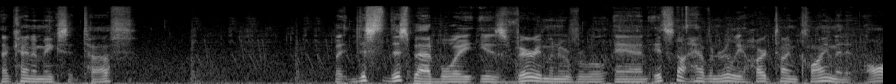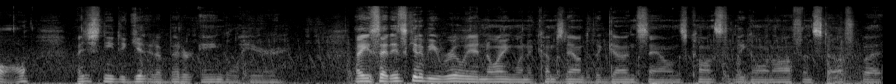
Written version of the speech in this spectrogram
That kind of makes it tough. But this this bad boy is very maneuverable and it's not having really a hard time climbing at all. I just need to get at a better angle here. Like I said, it's going to be really annoying when it comes down to the gun sounds constantly going off and stuff, but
